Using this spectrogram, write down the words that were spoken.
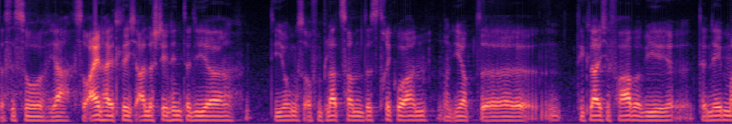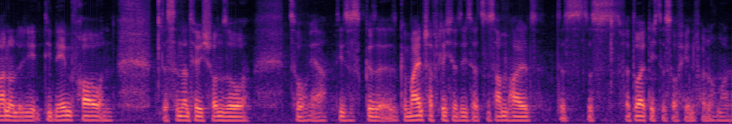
Das ist so, ja, so einheitlich, alle stehen hinter dir. Die Jungs auf dem Platz haben das Trikot an und ihr habt äh, die gleiche Farbe wie der Nebenmann oder die, die Nebenfrau. Und das sind natürlich schon so, so ja, dieses Ge- gemeinschaftliche, dieser Zusammenhalt, das, das verdeutlicht das auf jeden Fall nochmal.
